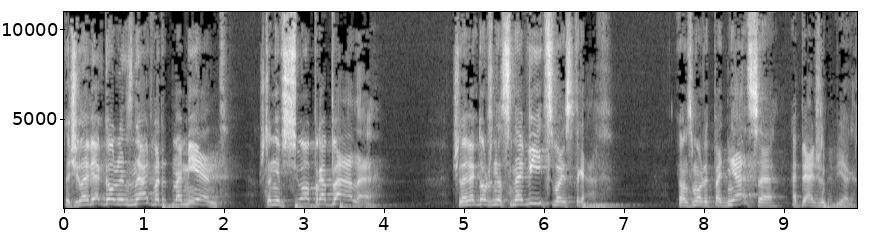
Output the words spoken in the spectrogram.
Но человек должен знать в этот момент, что не все пропало. Человек должен остановить свой страх. И он сможет подняться опять же наверх.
